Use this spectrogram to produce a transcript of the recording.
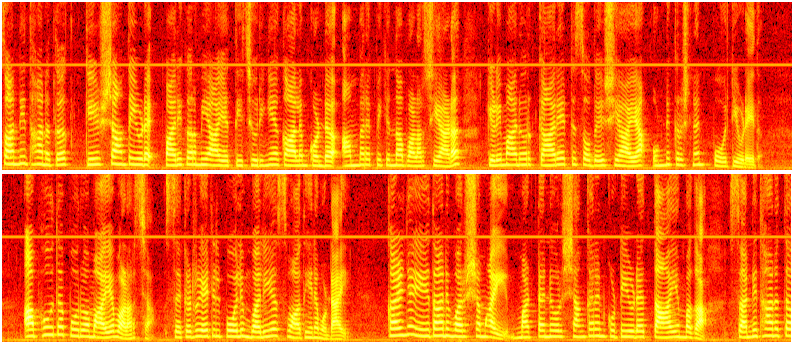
സന്നിധാനത്ത് കീഴ്ശാന്തിയുടെ പരികർമ്മിയായെത്തി ചുരുങ്ങിയ കാലം കൊണ്ട് അമ്പരപ്പിക്കുന്ന വളർച്ചയാണ് കിളിമാനൂർ കാരേറ്റ് സ്വദേശിയായ ഉണ്ണികൃഷ്ണൻ പോറ്റിയുടേത്. അഭൂതപൂർവമായ വളർച്ച. സെക്രട്ടേറിയറ്റിൽ പോലും വലിയ സ്വാധീനമുണ്ടായി. കഴിഞ്ഞ ഏതാനും വർഷമായി മട്ടന്നൂർ ശങ്കരൻകുട്ടിയുടെ തായമ്പക സന്നിധാനത്ത്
